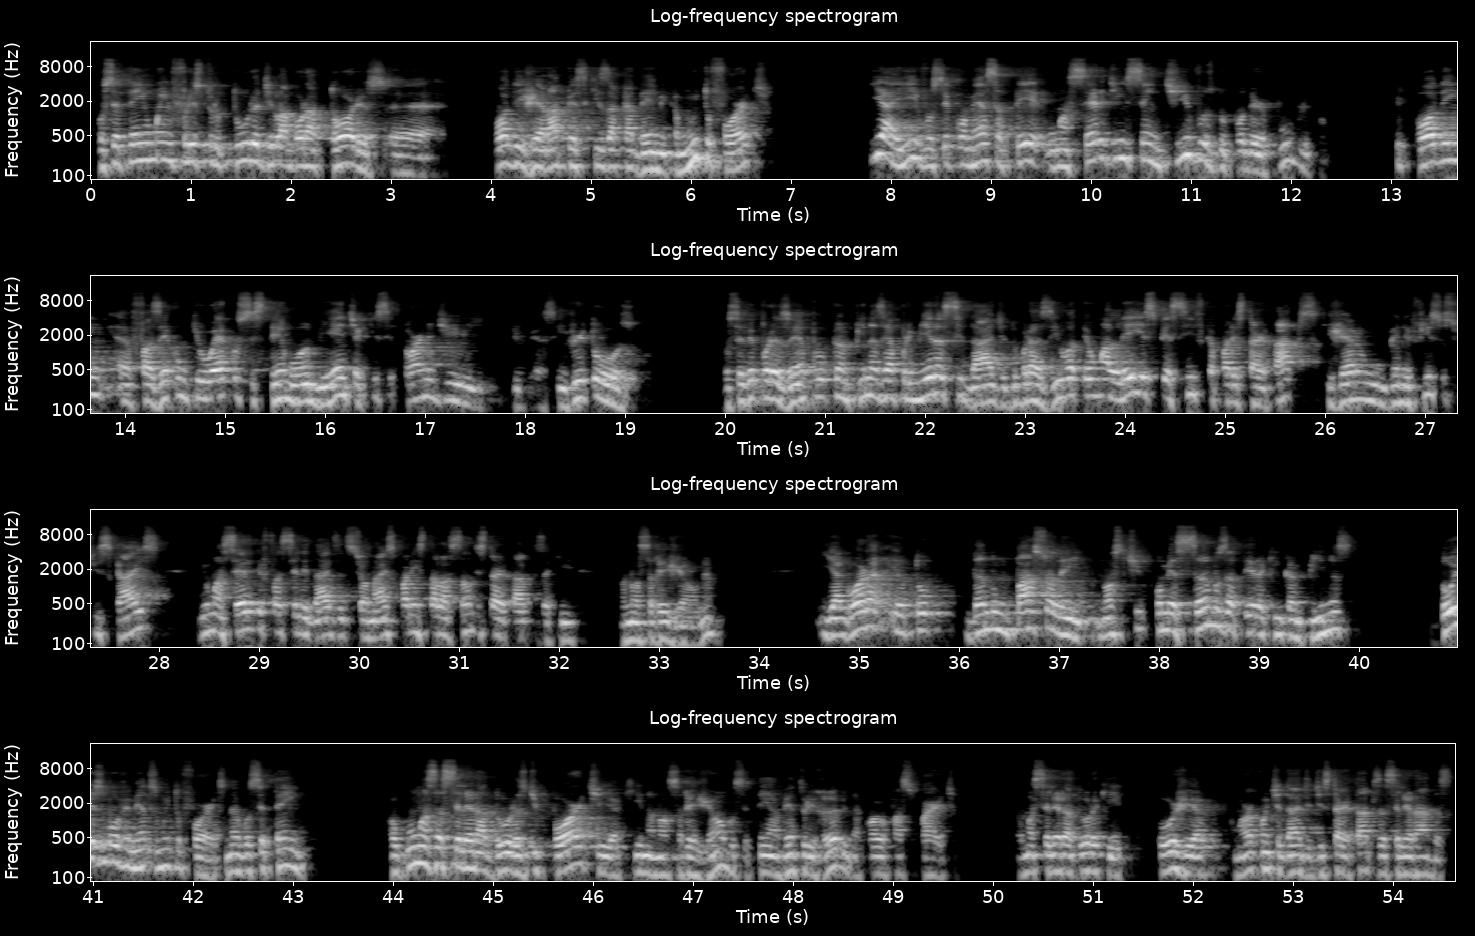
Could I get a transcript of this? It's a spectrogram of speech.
Você tem uma infraestrutura de laboratórios, é, pode gerar pesquisa acadêmica muito forte. E aí você começa a ter uma série de incentivos do poder público que podem eh, fazer com que o ecossistema, o ambiente aqui se torne de, de assim, virtuoso. Você vê, por exemplo, Campinas é a primeira cidade do Brasil a ter uma lei específica para startups que geram benefícios fiscais e uma série de facilidades adicionais para a instalação de startups aqui na nossa região, né? E agora eu estou dando um passo além. Nós começamos a ter aqui em Campinas dois movimentos muito fortes, né? Você tem algumas aceleradoras de porte aqui na nossa região. Você tem a Venture Hub, da qual eu faço parte. É uma aceleradora que hoje é a maior quantidade de startups aceleradas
